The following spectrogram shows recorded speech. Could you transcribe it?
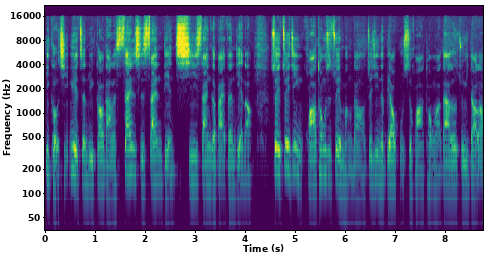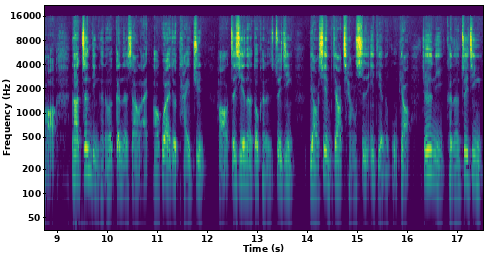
一口气月增率高达了三十三点七三个百分点哦，所以最近华通是最猛的哦，最近的标股是华通啊，大家都注意到了哈。那真鼎可能会跟得上来，好过来就台骏，好这些呢都可能是最近表现比较强势一点的股票，就是你可能最近。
